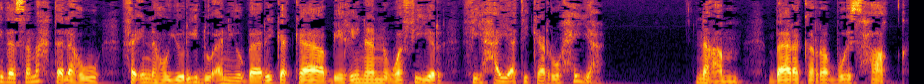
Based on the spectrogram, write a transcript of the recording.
إذا سمحت له فإنه يريد أن يباركك بغنى وفير في حياتك الروحية. نعم بارك الرب إسحاق.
